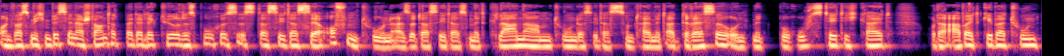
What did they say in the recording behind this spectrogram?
Und was mich ein bisschen erstaunt hat bei der Lektüre des Buches, ist, dass sie das sehr offen tun. Also, dass sie das mit Klarnamen tun, dass sie das zum Teil mit Adresse und mit Berufstätigkeit oder Arbeitgeber tun.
